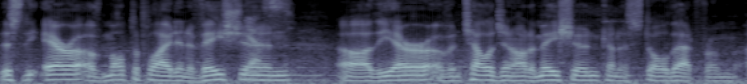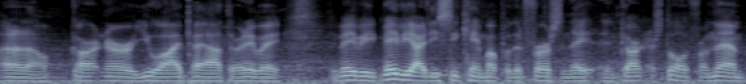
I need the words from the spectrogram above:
this the era of multiplied innovation, Yes. Uh, the era of intelligent automation, kind of stole that from, I don't know, Gartner or UiPath or anyway, maybe, maybe IDC came up with it first and, they, and Gartner stole it from them.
